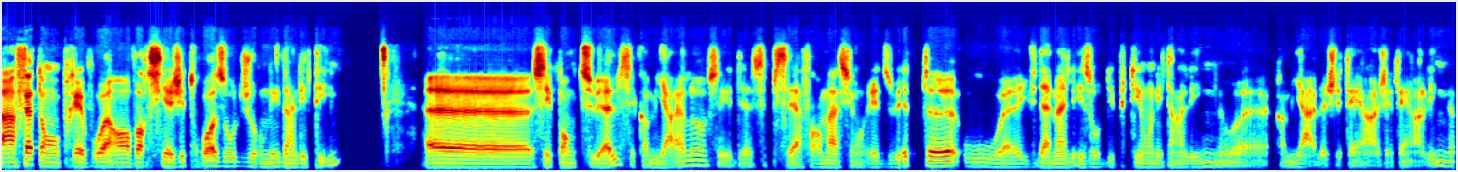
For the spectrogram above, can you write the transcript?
Ben, en fait, on prévoit, on va siéger trois autres journées dans l'été. Euh, c'est ponctuel, c'est comme hier, là, c'est, à formation réduite euh, où euh, évidemment les autres députés, on est en ligne, comme hier, j'étais, en, en ligne.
